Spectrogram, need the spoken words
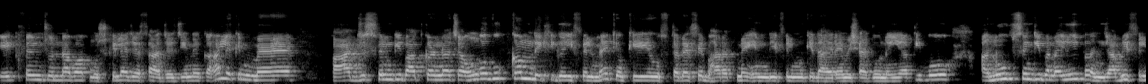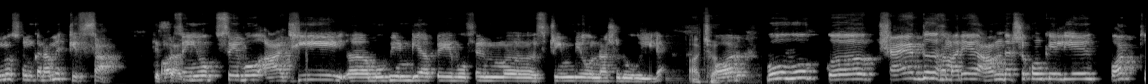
एक फ़िल्म चुनना बहुत मुश्किल है जैसा अजय जी ने कहा लेकिन मैं आज जिस फ़िल्म की बात करना चाहूँगा वो कम देखी गई फ़िल्म है क्योंकि उस तरह से भारत में हिंदी फ़िल्म के दायरे में शायद वो नहीं आती। वो अनूप सिंह की बनाई हुई पंजाबी फ़िल्म है उस फ़िल्म का नाम है किस्सा। और संयोग से वो आज ही मूवी इंडिया पे वो फ़िल्म स्ट्रीम भी होना शुरू हुई है। अच्छा। और वो वो शायद हमारे आम दर्शकों के लिए बहुत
